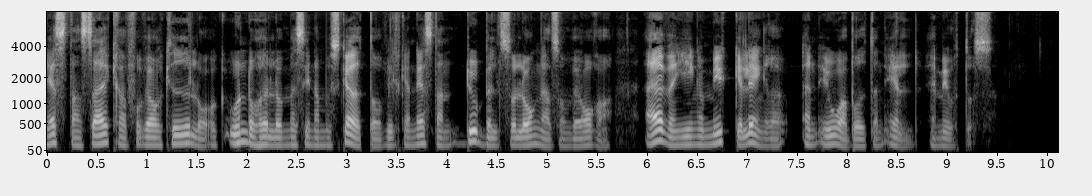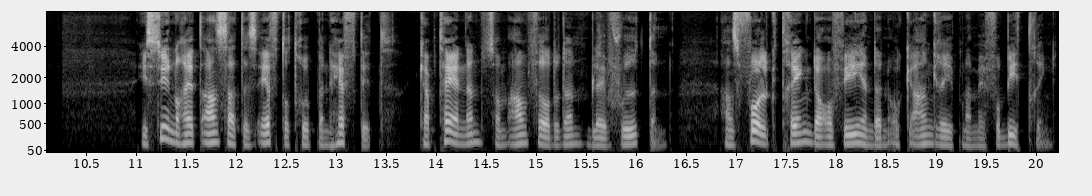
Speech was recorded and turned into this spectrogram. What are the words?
nästan säkra för våra kulor och underhöll dem med sina musköter, vilka nästan dubbelt så långa som våra, även gingo mycket längre än oavbruten eld emot oss. I synnerhet ansattes eftertruppen häftigt. Kaptenen som anförde den blev skjuten Hans folk trängda av fienden och angripna med förbittring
